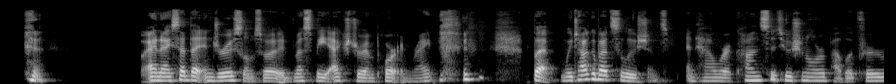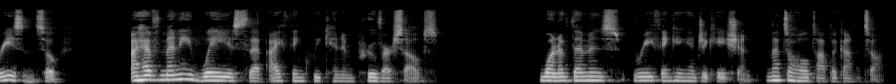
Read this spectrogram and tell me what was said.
and I said that in Jerusalem, so it must be extra important, right? but we talk about solutions and how we're a constitutional republic for a reason. So I have many ways that I think we can improve ourselves. One of them is rethinking education, and that's a whole topic on its own.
